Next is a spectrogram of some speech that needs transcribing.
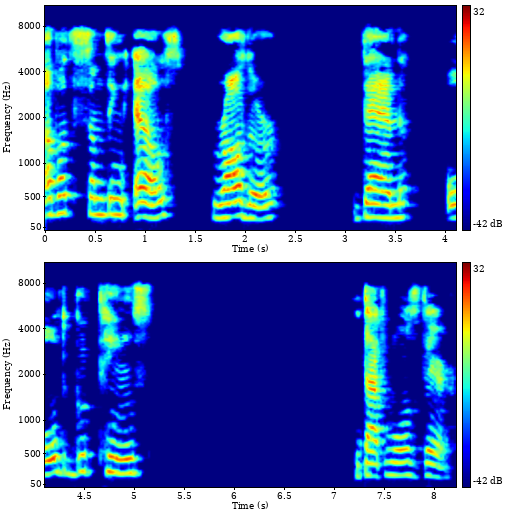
about something else rather than all the good things that was there.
